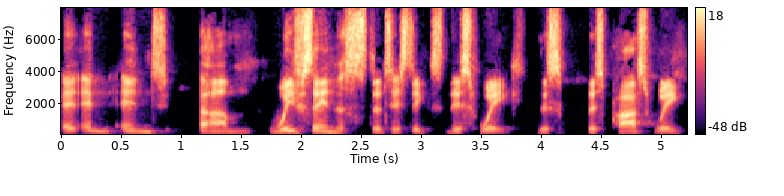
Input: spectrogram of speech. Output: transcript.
and and, and um, we've seen the statistics this week, this this past week,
